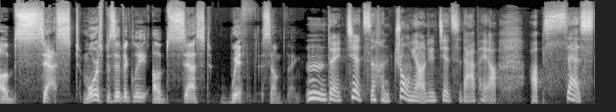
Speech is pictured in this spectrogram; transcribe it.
Obsessed. More specifically, obsessed with something. 嗯，对，介词很重要，这个介词搭配啊，obsessed，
